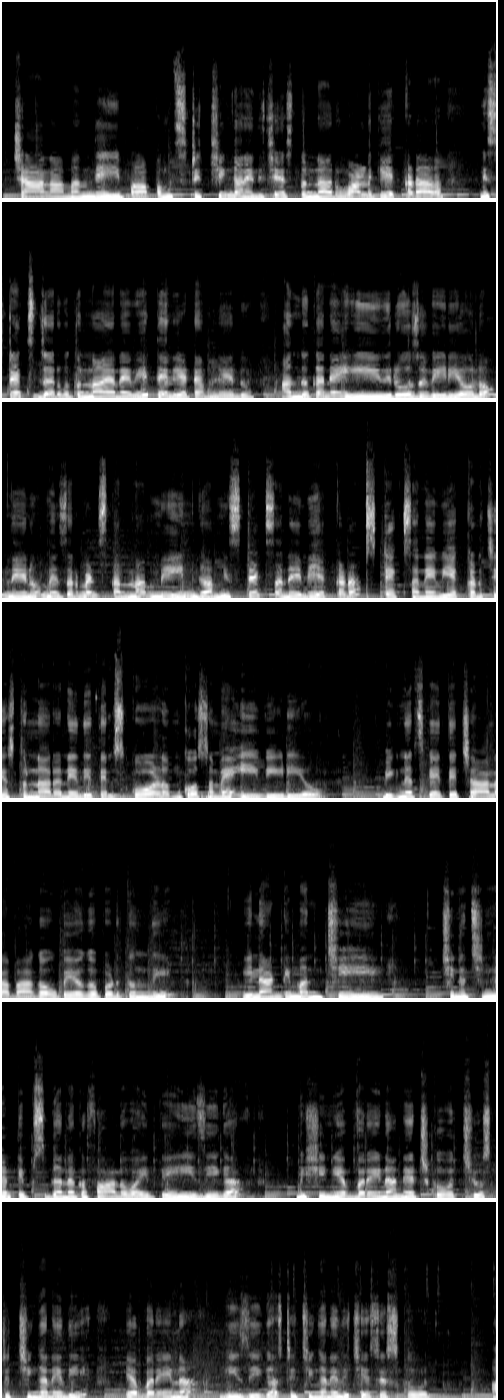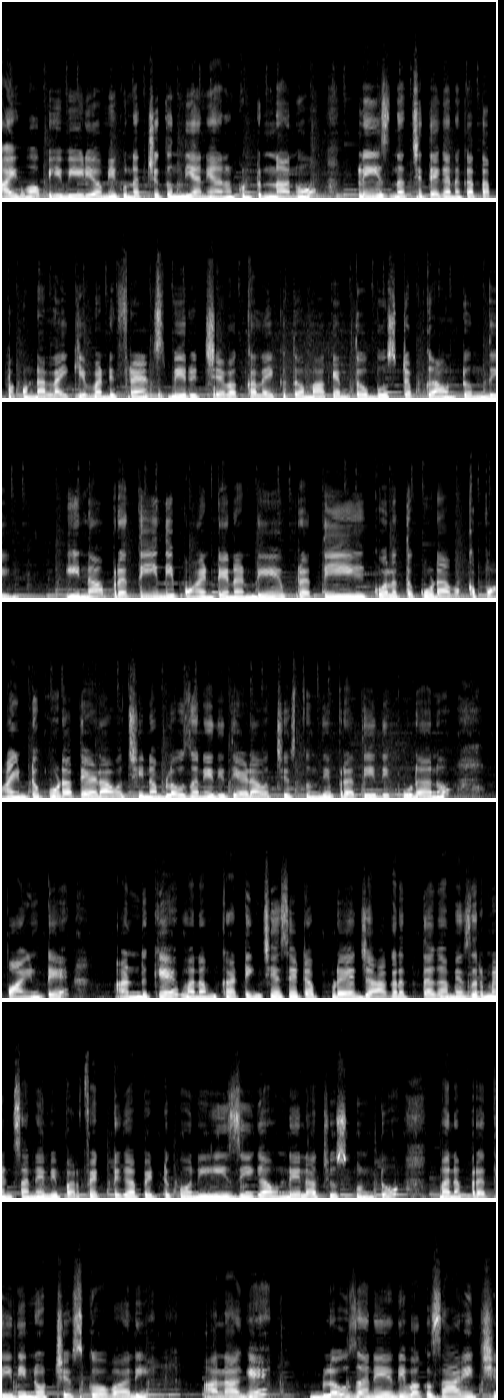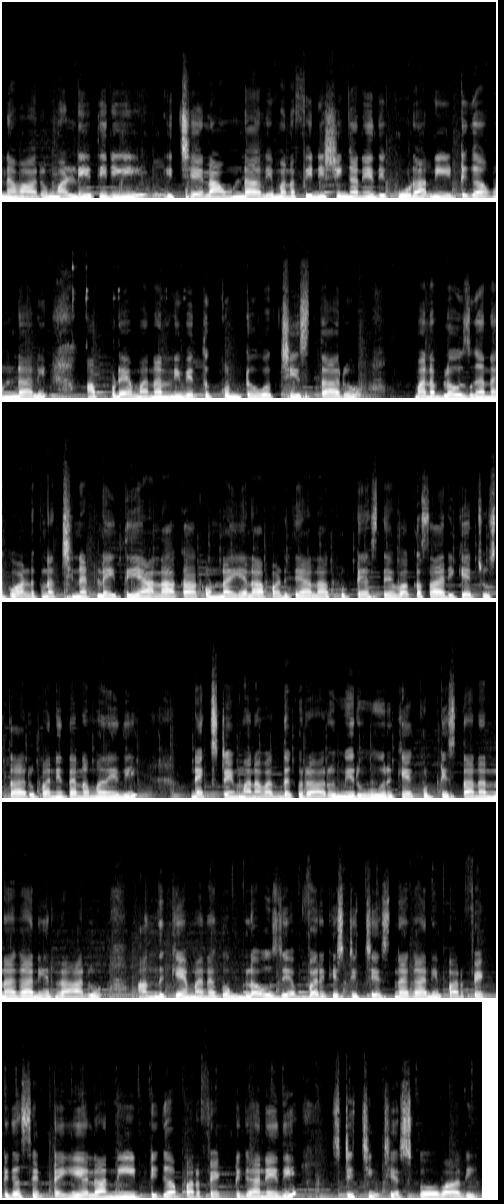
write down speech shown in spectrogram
చాలామంది పాపం స్టిచ్చింగ్ అనేది చేస్తున్నారు. వాళ్ళకి ఎక్కడ మిస్టేక్స్ జరుగుతున్నాయనేవి తెలియటం లేదు. అందుకనే ఈ రోజు వీడియోలో నేను మెజర్మెంట్స్ కన్నా మెయిన్గా మిస్టేక్స్ అనేవి ఎక్కడ మిస్టేక్స్ అనేవి ఎక్కడ చేస్తున్నారనేది తెలుసుకోవడం కోసమే ఈ వీడియో. బిగినర్స్కి అయితే చాలా బాగా ఉపయోగపడుతుంది. ఇలాంటి మంచి చిన్న చిన్న టిప్స్ కనుక ఫాలో అయితే ఈజీగా మిషన్ ఎవరైనా నేర్చుకోవచ్చు. స్టిచ్చింగ్ అనేది ఎవరైనా ఈజీగా స్టిచ్చింగ్ అనేది చేసేసుకోవచ్చు. ఐ హోప్ ఈ వీడియో మీకు నచ్చుతుంది అని అనుకుంటున్నాను. ప్లీజ్ నచ్చితే గనక తప్పకుండా లైక్ ఇవ్వండి ఫ్రెండ్స్ మీరు ఇచ్చే ఒక్క లైక్తో మాకెంతో బూస్టప్గా ఉంటుంది. ఇలా ప్రతిదీ పాయింటేనండి ప్రతి కొలత కూడా ఒక పాయింట్ కూడా తేడా వచ్చిన బ్లౌజ్ అనేది తేడా వచ్చేస్తుంది. ప్రతిదీ కూడాను పాయింటే అందుకే మనం కటింగ్ చేసేటప్పుడే జాగ్రత్తగా మెజర్మెంట్స్ అనేవి పర్ఫెక్ట్గా పెట్టుకొని ఈజీగా ఉండేలా చూసుకుంటూ మనం ప్రతిదీ నోట్ చేసుకోవాలి. అలాగే బ్లౌజ్ అనేది ఒకసారి ఇచ్చిన వారు మళ్ళీ తిరిగి ఇచ్చేలా ఉండాలి. మన ఫినిషింగ్ అనేది కూడా నీట్గా ఉండాలి. అప్పుడే మనల్ని వెతుక్కుంటూ వచ్చి ఇస్తారు. మన బ్లౌజ్ కనుక వాళ్ళకి నచ్చినట్లయితే అలా కాకుండా ఎలా పడితే అలా కుట్టేస్తే ఒకసారికే చూస్తారు పనితనం అనేది. నెక్స్ట్ టైం మన వద్దకు రారు మీరు ఊరికే కుట్టిస్తానన్నా కానీ రారు. అందుకే మనకు బ్లౌజ్ ఎవ్వరికి స్టిచ్ చేసినా కానీ పర్ఫెక్ట్గా సెట్ అయ్యేలా నీట్గా పర్ఫెక్ట్గా అనేది స్టిచ్చింగ్ చేసుకోవాలి.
